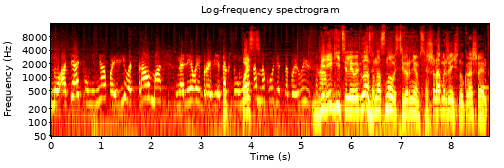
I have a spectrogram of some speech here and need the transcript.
Но опять у меня появилась травма на левой брови. Так что у меня Пас- там находятся боевые шрамы. Берегите левый глаз, у нас новости, вернемся. Шрамы женщины украшают.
